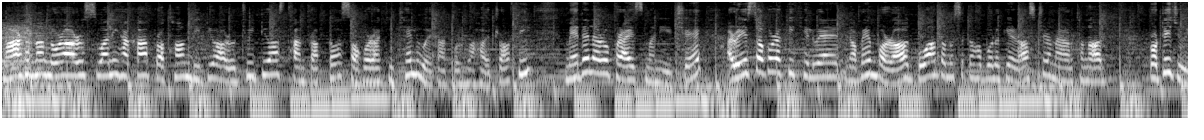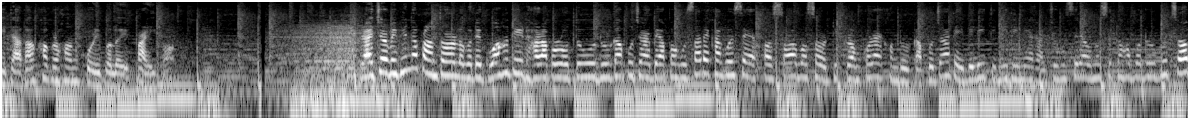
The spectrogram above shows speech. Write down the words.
মাৰাথনত ল'ৰা আৰু ছোৱালী শাখাত প্ৰথম দ্বিতীয় আৰু তৃতীয় স্থানপ্ৰাপ্ত ছগৰাকী খেলুৱৈক আগবঢ়োৱা হয় ট্ৰফি মেডেল আৰু প্ৰাইজ মানিৰ চেক। আৰু এই ছগৰাকী খেলুৱৈয়ে নৱেম্বৰত গোৱাত অনুষ্ঠিত হ'বলগীয়া ৰাষ্ট্ৰীয় মাৰাথনত প্ৰতিযোগিতাত অংশগ্ৰহণ কৰিবলৈ পাৰিব। ৰাজ্যৰ বিভিন্ন প্ৰান্তৰ লগতে গুৱাহাটীৰ ধাৰাপুৰতো দুৰ্গা পূজাৰ ব্যাপক উচা দেখা গৈছে। এশ ছয় বছৰ অতিক্ৰম কৰা এখন দুৰ্গা পূজাত এইবেলি তিনিদিনীয়া কাৰ্যসূচীৰে অনুষ্ঠিত হ'ব দুৰ্গোৎসৱ।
